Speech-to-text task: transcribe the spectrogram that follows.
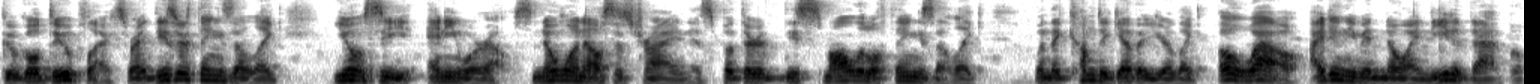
Google Duplex, right? These are things that like you don't see anywhere else. No one else is trying this, but they're these small little things that like when they come together, you're like, oh wow, I didn't even know I needed that, but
